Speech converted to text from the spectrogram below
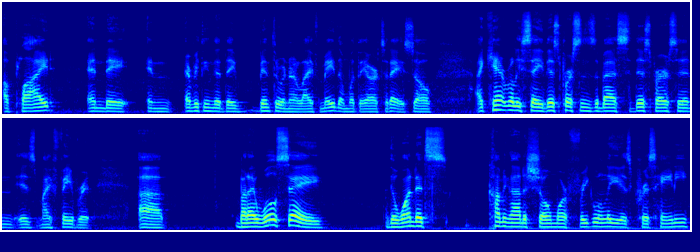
applied, and they and everything that they've been through in their life made them what they are today. So I can't really say this person's the best. This person is my favorite. Uh, but I will say the one that's coming on the show more frequently is Chris Haney.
